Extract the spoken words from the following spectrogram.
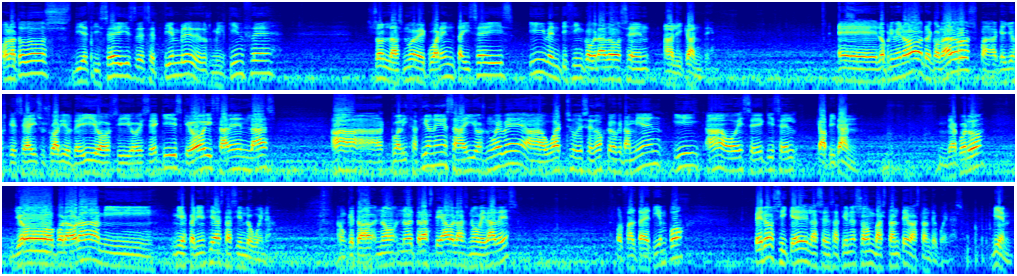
Hola a todos, 16 de septiembre de 2015, son las 9.46 y 25 grados en Alicante. Eh, lo primero, recordaros, para aquellos que seáis usuarios de iOS y OS X, que hoy salen las actualizaciones a iOS 9, a WatchOS 2 creo que también, y a OS X el Capitán. ¿De acuerdo? Yo por ahora mi, mi experiencia está siendo buena. Aunque no, he trasteado las novedades por falta de tiempo, pero sí que las sensaciones son bastante, bastante buenas. Bien,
